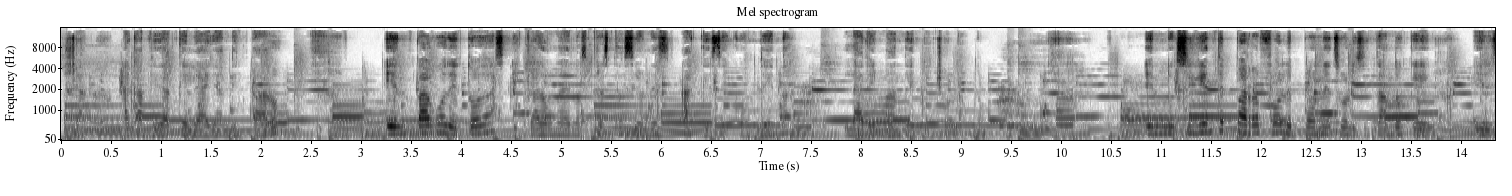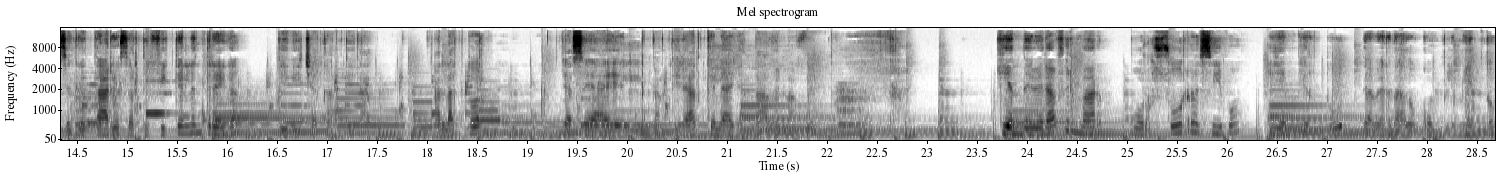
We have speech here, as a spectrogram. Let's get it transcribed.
o sea, la cantidad que le hayan dictado, en pago de todas y cada una de las prestaciones a que se condena la demanda en dicho laudo. En el siguiente párrafo le ponen solicitando que el secretario certifique la entrega de dicha cantidad al actor, ya sea el cantidad que le hayan dado en la junta, quien deberá firmar por su recibo y en virtud de haber dado cumplimiento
